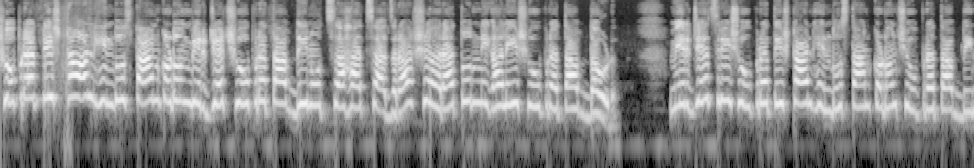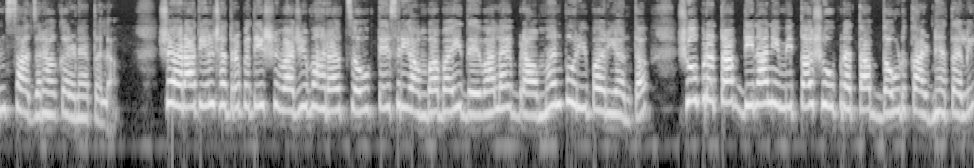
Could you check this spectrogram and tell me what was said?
शिवप्रतिष्ठान हिंदुस्थानकडून मिरजेत शिवप्रताप दिन उत्साहात साजरा. शहरातून निघाली शिवप्रताप दौड. मिरजेत श्री शिवप्रतिष्ठान हिंदुस्थानकडून शिवप्रताप दिन साजरा करण्यात आला. शहरातील छत्रपती शिवाजी महाराज चौक ते श्री अंबाबाई देवालय ब्राह्मणपुरीपर्यंत शिवप्रताप दिनानिमित्त शिवप्रताप दौड काढण्यात आली.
